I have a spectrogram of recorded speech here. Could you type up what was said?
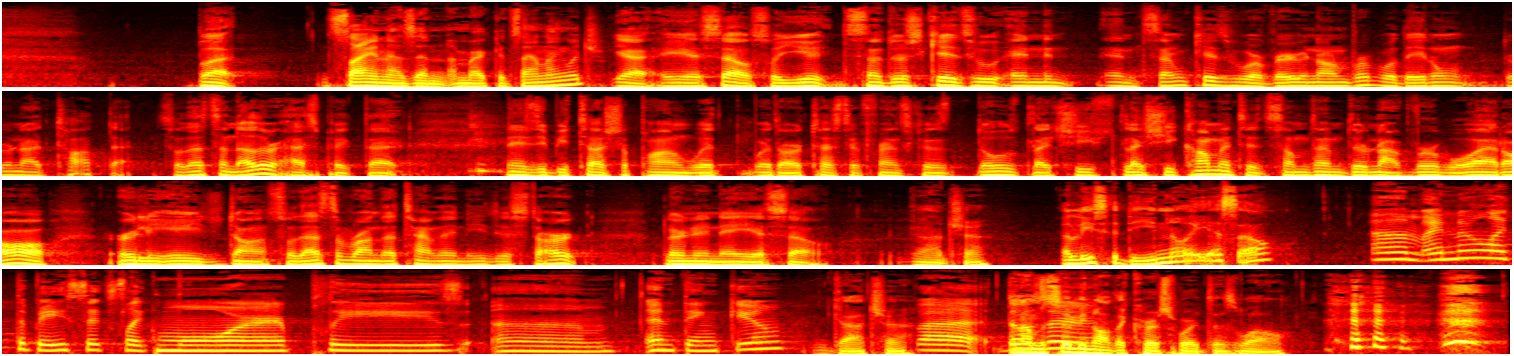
But sign as in american sign language yeah, ASL. So you so there's kids who and and some kids who are very nonverbal. They don't they're not taught that. So that's another aspect that needs to be touched upon with with our tested friends because those like she like she commented sometimes they're not verbal at all early age on. So that's around the time they need to start learning ASL. gotcha Elysia do you know asl Um, I know like the basics, like more, please, um, and thank you. gotcha But and i'm those assuming are, all the curse words as well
